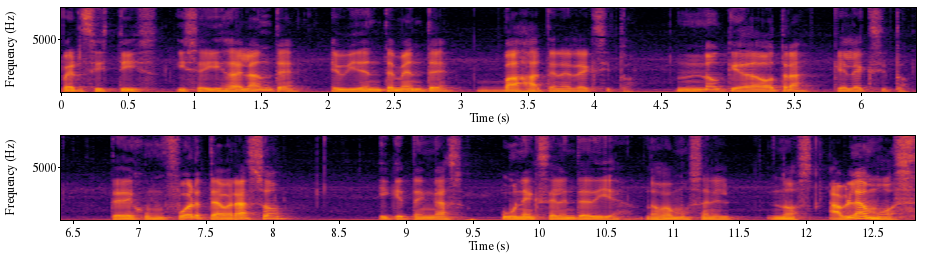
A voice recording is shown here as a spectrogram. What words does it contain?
persistís y seguís adelante, evidentemente vas a tener éxito. No queda otra que el éxito. Te dejo un fuerte abrazo y que tengas un excelente día. Nos vemos en el nos hablamos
